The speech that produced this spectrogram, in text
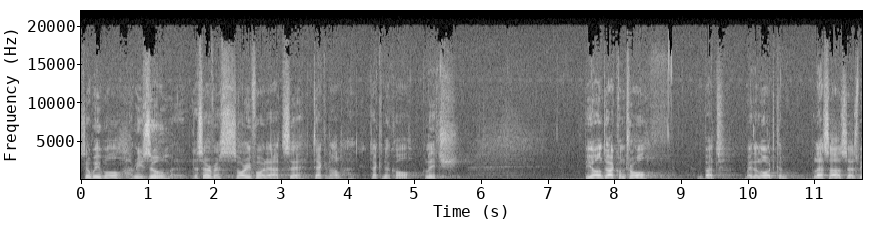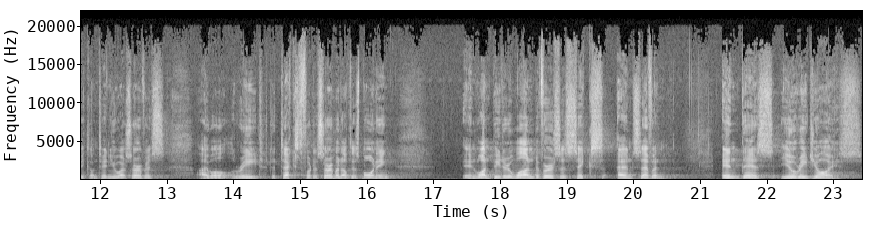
So we will resume the service. Sorry for that uh, technical, technical glitch. Beyond our control, but may the Lord bless us as we continue our service. I will read the text for the sermon of this morning in 1 Peter 1, the verses 6 and 7. In this you rejoice,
